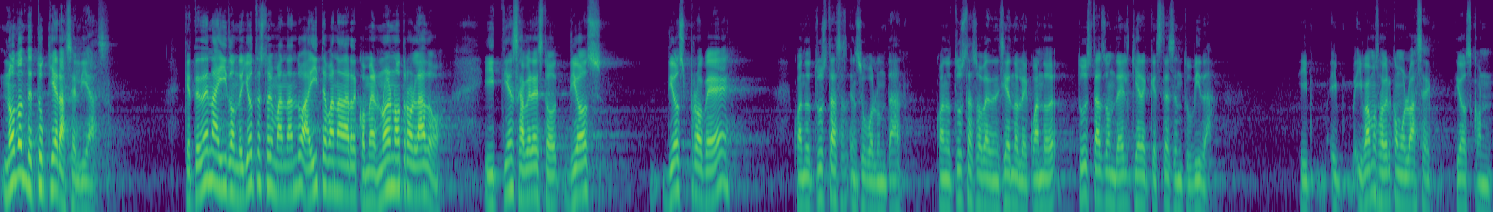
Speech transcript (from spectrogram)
No donde tú quieras, Elías que te den ahí donde yo te estoy mandando, ahí te van a dar de comer, no en otro lado. Y tienes que saber esto, Dios, Dios provee cuando tú estás en su voluntad. cuando tú estás obedeciéndole, cuando tú estás donde Él quiere que estés en tu vida. Y, vamos a ver cómo lo hace Dios con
